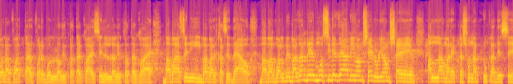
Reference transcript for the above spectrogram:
বলা পর তারপরে বল লগে কথা কয়, ছেলের লগে কথা কয়, বাবা আসেনি, বাবার কাছে দাও। বাবা বলবে, বাজান রে মসজিদে যায় আমি ইমাম সাহেব ইমাম সাহেব। আল্লাহ আমার একটা সোনার টুকরা দেশে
